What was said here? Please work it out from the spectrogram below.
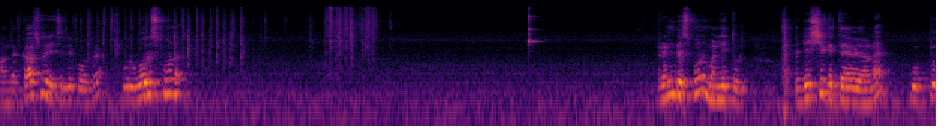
அந்த காஷ்மீரி சில்லி பவுடர் ஒரு ஒரு ஸ்பூனு ரெண்டு ஸ்பூன் மல்லித்தூள். டிஷ்ஷுக்கு தேவையான உப்பு.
